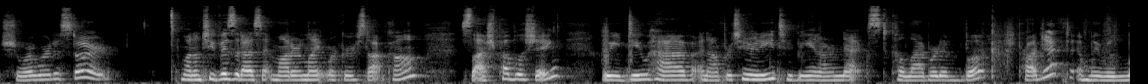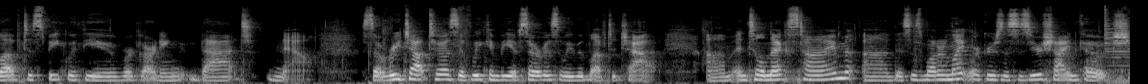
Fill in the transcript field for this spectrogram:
sure where to start, why don't you visit us at modernlightworkers.com slash publishing. We do have an opportunity to be in our next collaborative book project, and we would love to speak with you regarding that now. So reach out to us if we can be of service. We would love to chat. Um, until next time, uh, this is Modern Lightworkers. This is your Shine Coach,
